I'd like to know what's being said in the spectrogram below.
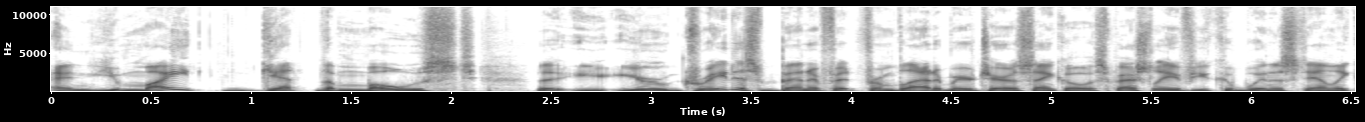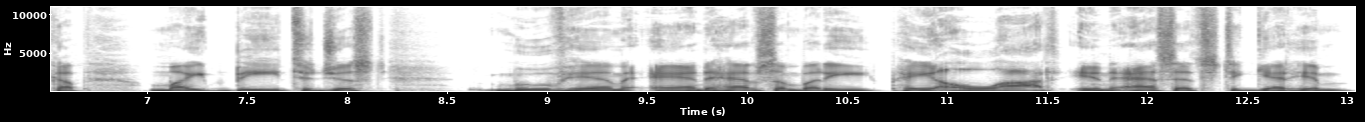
And you might get the most. Your greatest benefit from Vladimir Tarasenko, especially if you could win a Stanley Cup, might be to just move him and have somebody pay a lot in assets to get him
